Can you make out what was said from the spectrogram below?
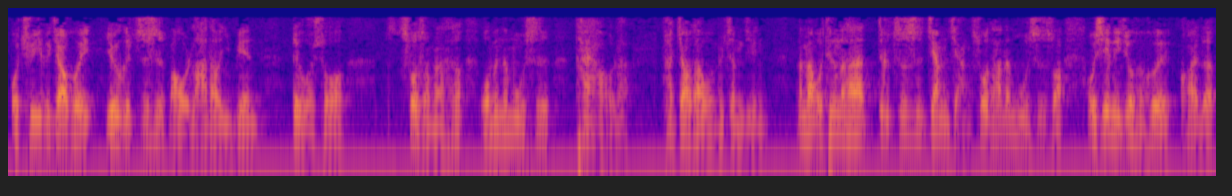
我去一个教会，有一个执事把我拉到一边对我说说什么呢？他说我们的牧师太好了，他教导我们圣经。那么我听到他这个执事这样讲，说他的牧师说，我心里就很会快乐。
